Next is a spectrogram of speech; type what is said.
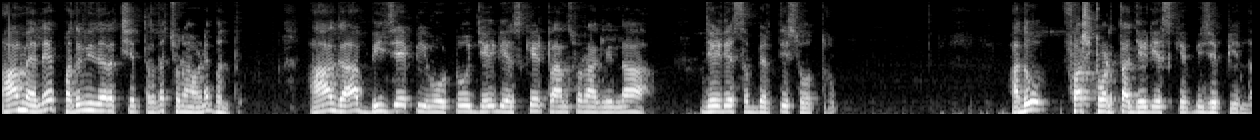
ಆಮೇಲೆ ಪದವೀಧರ ಕ್ಷೇತ್ರದ ಚುನಾವಣೆ ಬಂತು. ಆಗ B J P vote, J D ಎಸ್ಗೆ ಟ್ರಾನ್ಸ್ಫರ್ ಆಗಲಿಲ್ಲ. ಜೆ ಡಿ ಎಸ್ ಅಭ್ಯರ್ಥಿ ಸೋತರು. ಅದು ಫಸ್ಟ್ ಹೊಡೆತ ಜೆ ಡಿ ಎಸ್ಗೆ ಬಿ ಜೆ ಪಿಯಿಂದ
